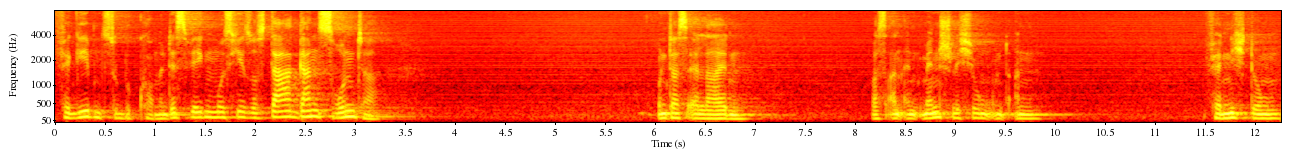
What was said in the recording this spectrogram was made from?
vergeben zu bekommen. Deswegen muss Jesus da ganz runter und das erleiden, was an Entmenschlichung und an Vernichtung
